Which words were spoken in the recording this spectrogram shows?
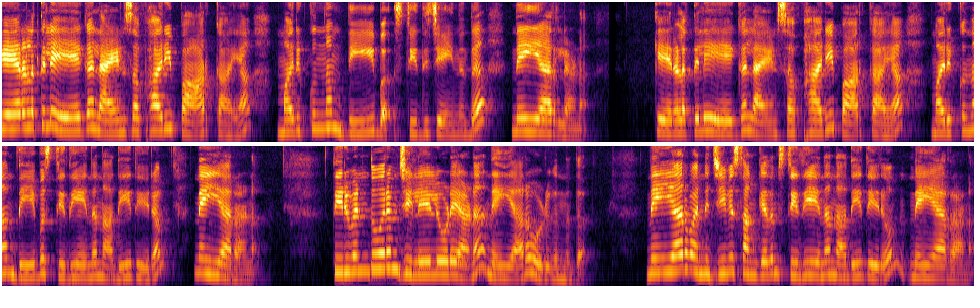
കേരളത്തിലെ ഏക ലയൺ സഫാരി പാർക്കായ മരുക്കുന്നം ദ്വീപ് സ്ഥിതി ചെയ്യുന്നത് നെയ്യാറിലാണ്. കേരളത്തിലെ ഏക ലയൺ സഫാരി പാർക്കായ മരുക്കുന്നം ദ്വീപ് സ്ഥിതി ചെയ്യുന്ന നദീതീരം നെയ്യാറാണ്. തിരുവനന്തപുരം ജില്ലയിലൂടെയാണ് നെയ്യാർ ഒഴുകുന്നത്. നെയ്യാർ വന്യജീവി സങ്കേതം സ്ഥിതി ചെയ്യുന്ന നദീതീരവും നെയ്യാറാണ്.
